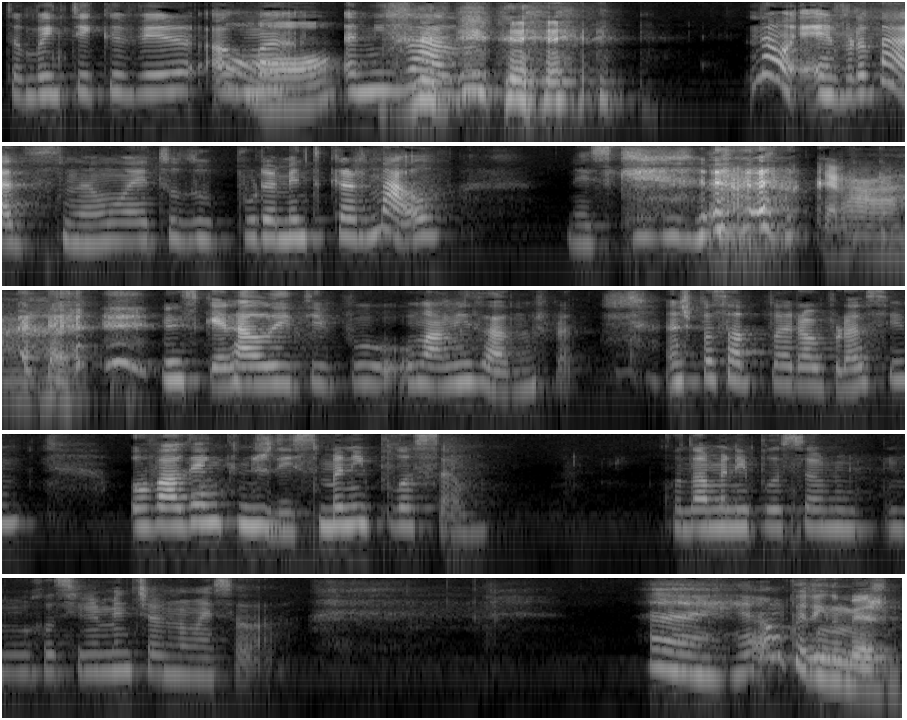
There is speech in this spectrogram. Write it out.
também tem que haver alguma oh. amizade. não, é verdade, senão é tudo puramente carnal. Nem sequer. Caralho! Nem sequer há ali tipo uma amizade. Mas pronto. Vamos passar para o próximo. Houve alguém que nos disse manipulação. Quando há manipulação no relacionamento já não é saudável. Ai, é um bocadinho do mesmo,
